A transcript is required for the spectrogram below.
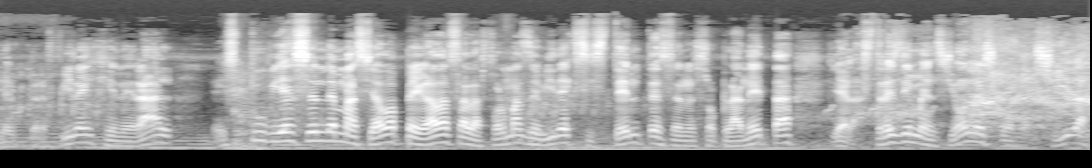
y el perfil en general estuviesen demasiado apegadas a las formas de vida existentes en nuestro planeta y a las tres dimensiones conocidas.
